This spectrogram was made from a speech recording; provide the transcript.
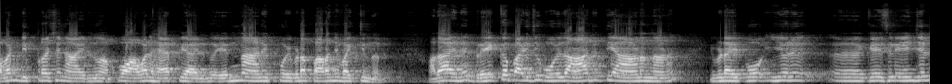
അവൻ ഡിപ്രഷൻ ആയിരുന്നു. അപ്പോൾ അവൾ ഹാപ്പി ആയിരുന്നു എന്നാണ് ഇപ്പോൾ ഇവിടെ പറഞ്ഞു വയ്ക്കുന്നത്. അതായത് ബ്രേക്കപ്പ് അടിച്ചു പോയത് ആദിത്യ ആണെന്നാണ് ഇവിടെ ഇപ്പോൾ ഈ ഒരു കേസിൽ ഏഞ്ചൽ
